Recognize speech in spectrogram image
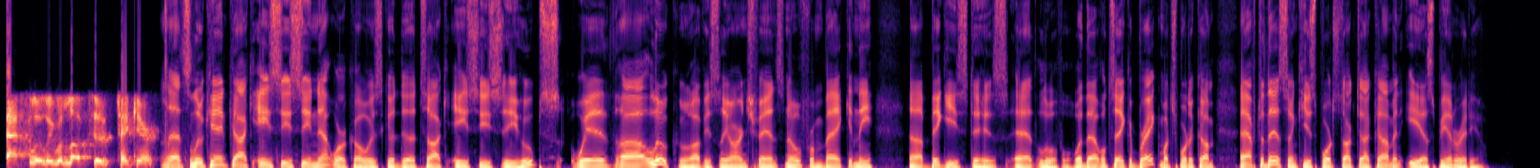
Absolutely. Would love to. Take care. That's Luke Hancock, ACC Network. Always good to talk ACC hoops with uh, Luke, who obviously Orange fans know from back in the uh, Big East days at Louisville. With that, we'll take a break. Much more to come after this on KeySportsTalk.com and ESPN Radio.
